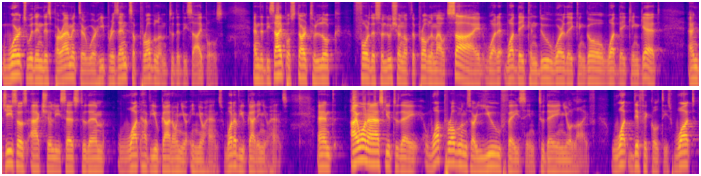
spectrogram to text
works within this parameter where he presents a problem to the disciples and the disciples start to look for the solution of the problem outside what what they can do where they can go what they can get. And Jesus actually says to them what have you got on your in your hands? What have you got in your hands? And I want to ask you today what problems are you facing today in your life? What difficulties? What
